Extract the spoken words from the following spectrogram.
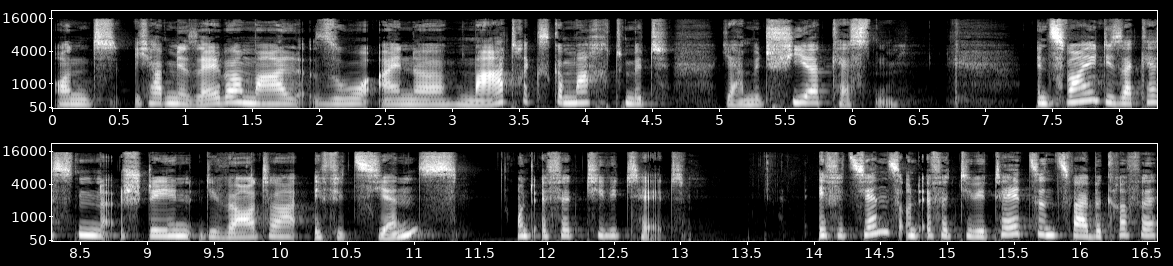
Und ich habe mir selber mal so eine Matrix gemacht mit, ja, mit vier Kästen. In zwei dieser Kästen stehen die Wörter Effizienz und Effektivität. Effizienz und Effektivität sind zwei Begriffe,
